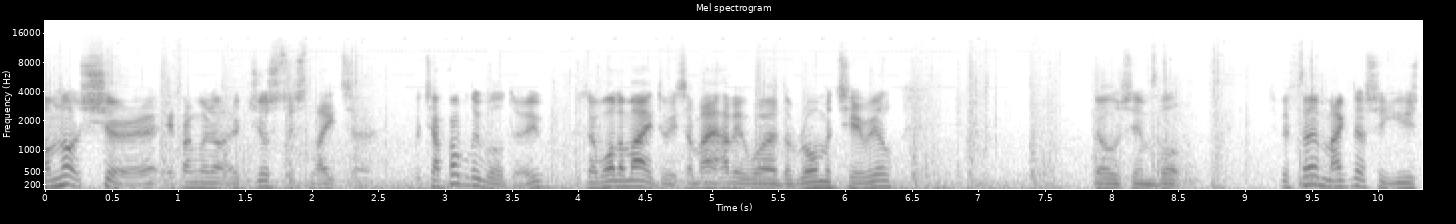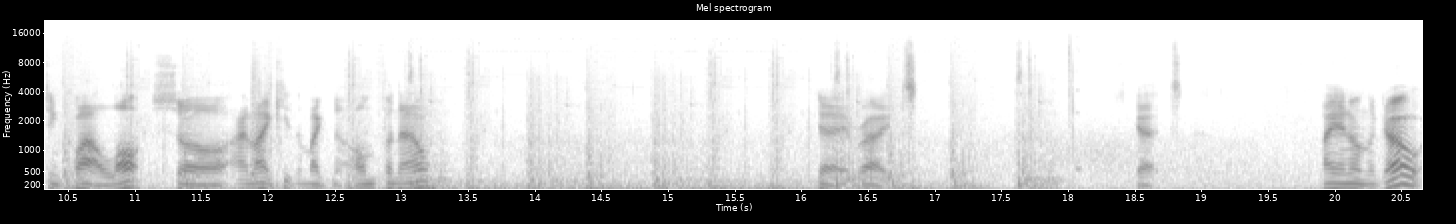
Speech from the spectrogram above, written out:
I'm not sure if I'm going to adjust this later, which I probably will do. Because what I might do is I might have it where the raw material goes in, but to be fair, magnets are used in quite a lot, so I might keep the magnet on for now. Okay, right. Let's get iron on the go.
